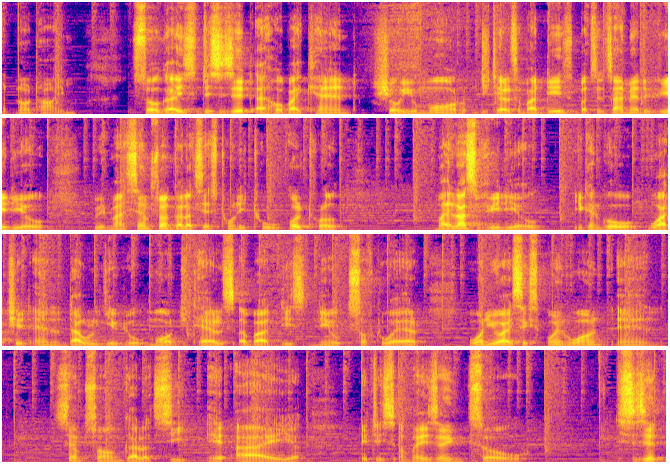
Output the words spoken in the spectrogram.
at no time. So guys, this is it. I hope I can show you more details about this. But since I made a video with my Samsung Galaxy S22 Ultra, my last video, you can go watch it and that will give you more details about this new software, One UI 6.1 and Samsung Galaxy AI. It is amazing. So this is it.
